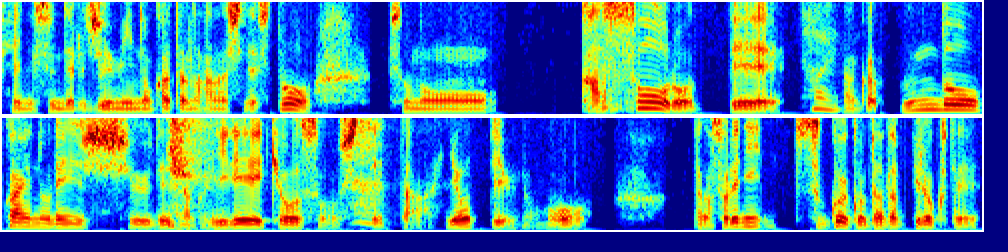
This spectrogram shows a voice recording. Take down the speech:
辺に住んでる住民の方の話ですと、その、滑走路で、なんか運動会の練習でなんかリレー競争してたよっていうのを、なんかそれにすっごいこうだだっ広くて。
